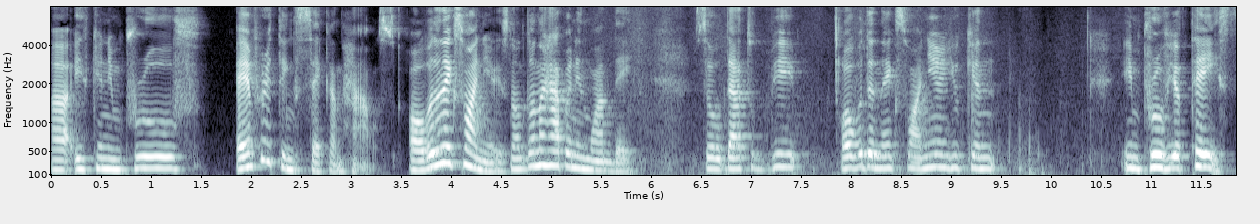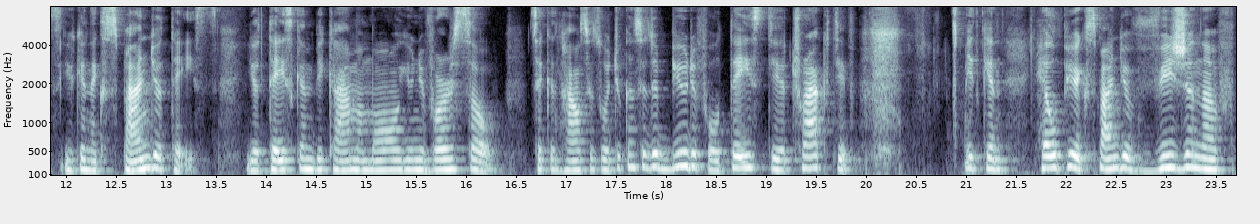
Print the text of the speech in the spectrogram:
Uh, it can improve everything second house over the next one year. It's not going to happen in one day. So that would be over the next one year, you can improve your tastes. You can expand your tastes. Your taste can become a more universal. Second house is what you consider beautiful, tasty, attractive. It can help you expand your vision of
